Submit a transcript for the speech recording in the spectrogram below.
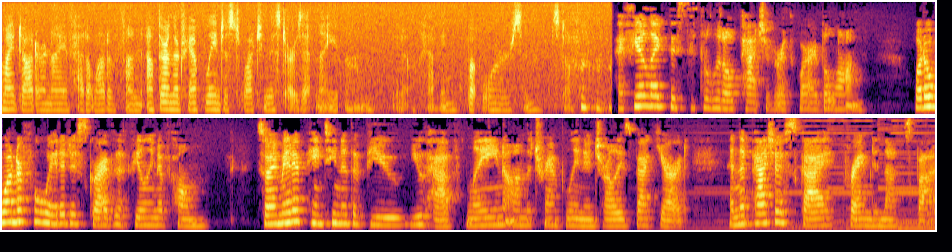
my daughter and I have had a lot of fun out there on the trampoline, just watching the stars at night. Um, you know, having butt wars and stuff. I feel like this is the little patch of earth where I belong. What a wonderful way to describe the feeling of home. So I made a painting of the view you have laying on the trampoline in Charlie's backyard and the patch of sky framed in that spot.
